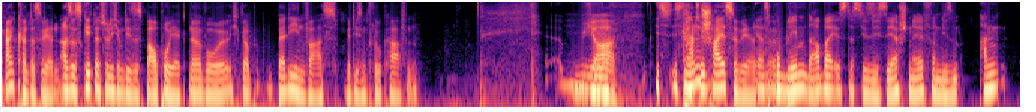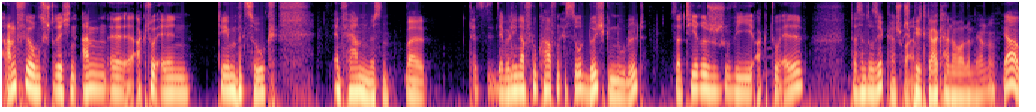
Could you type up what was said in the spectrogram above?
Krank könnte es werden. Also es geht natürlich um dieses Bauprojekt, ne, wo ich glaube, Berlin war es mit diesem Flughafen. Ja, ist, ist kann scheiße werden. Das ne? Problem dabei ist, dass die sich sehr schnell von diesem an Anführungsstrichen an äh, aktuellen Themenbezug entfernen müssen, weil das, der Berliner Flughafen ist so durchgenudelt, satirisch wie aktuell, das interessiert kein Schwein. Spielt gar keine Rolle mehr, ne? Ja,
